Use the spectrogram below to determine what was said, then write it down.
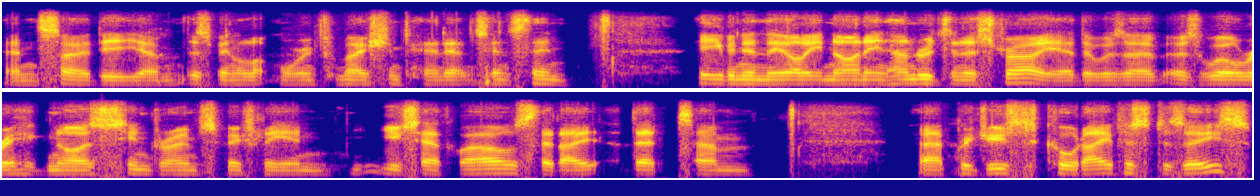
and so the, um, there's been a lot more information found out since then. Even in the early 1900s in Australia, there was a as well recognised syndrome, especially in New South Wales, that that um, uh, produces called aphis disease,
